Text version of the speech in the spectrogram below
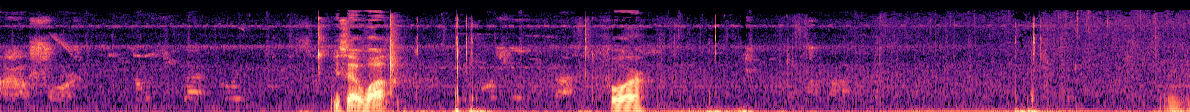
I got four. You said what? Four. Mm.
